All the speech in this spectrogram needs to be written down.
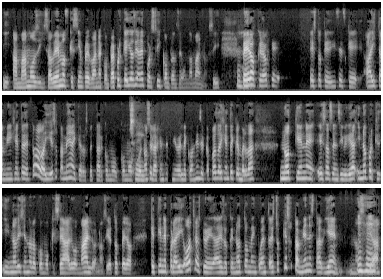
y amamos y sabemos que siempre van a comprar, porque ellos ya de por sí compran segunda mano, ¿sí? Pero creo que esto que dices que hay también gente de todo y eso también hay que respetar como, como conoce la gente a nivel de conciencia. Capaz hay gente que en verdad no tiene esa sensibilidad y no porque y no diciéndolo como que sea algo malo, ¿no es cierto? Pero que tiene por ahí otras prioridades o que no tome en cuenta esto, que eso también está bien, ¿no? ¿Ya?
